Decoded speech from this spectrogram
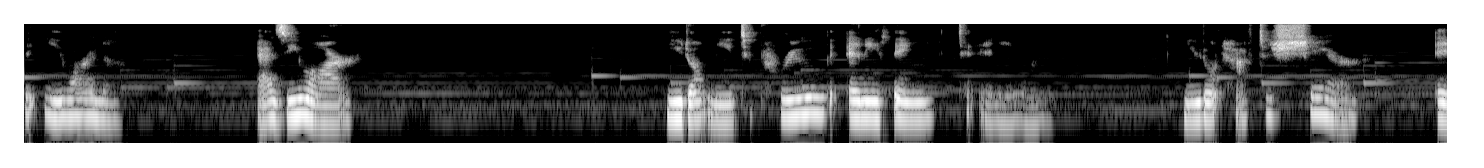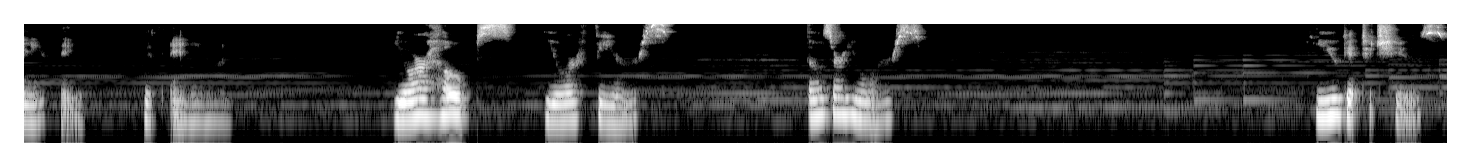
that you are enough as you are. You don't need to prove anything to anyone. You don't have to share anything with anyone your hopes, your fears. Those are yours. You get to choose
